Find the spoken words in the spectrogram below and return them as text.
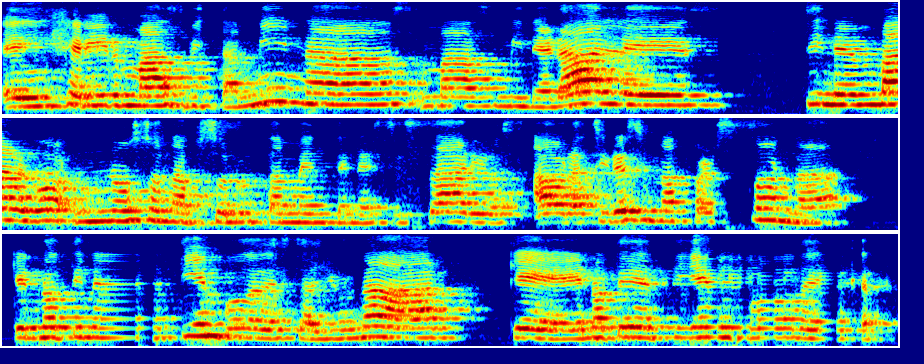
ingerir más vitaminas, más minerales. Sin embargo, no son absolutamente necesarios. Ahora, si eres una persona que no tiene tiempo de desayunar, que no tiene tiempo de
